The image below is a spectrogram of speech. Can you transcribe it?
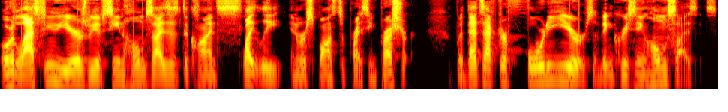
Over the last few years, we have seen home sizes decline slightly in response to pricing pressure, but that's after 40 years of increasing home sizes.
